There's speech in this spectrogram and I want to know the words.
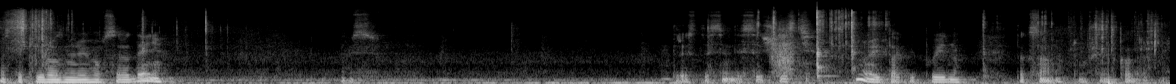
Ось такий розмір його всередині. 376. Ну і так, відповідно, так само, тому що він квадратний.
